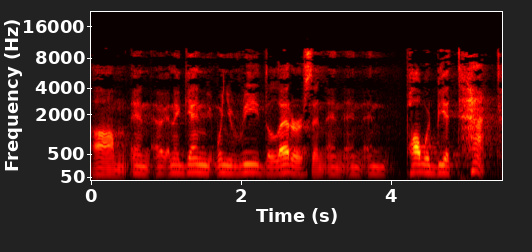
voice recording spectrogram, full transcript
Um, and, and again, when you read the letters, and, and, and, and Paul would be attacked.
